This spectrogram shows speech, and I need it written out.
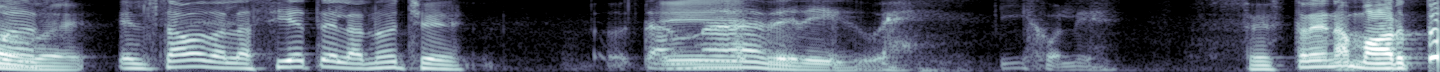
Pumas el sábado a las 7 de la noche. Puta Eh, madre, güey. Híjole. Se estrena Martín.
